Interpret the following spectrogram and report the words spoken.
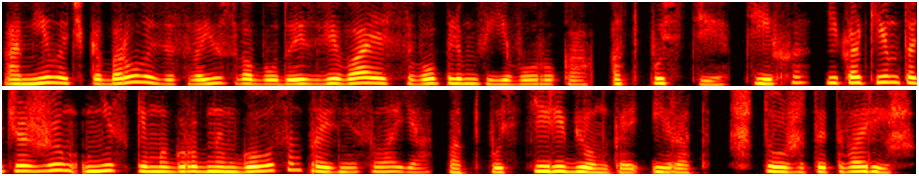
а Милочка боролась за свою свободу, извиваясь с воплем в его руках. «Отпусти!» Тихо и каким-то чужим низким и грудным голосом произнесла я. «Отпусти ребенка, Ирод!» «Что же ты творишь?»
